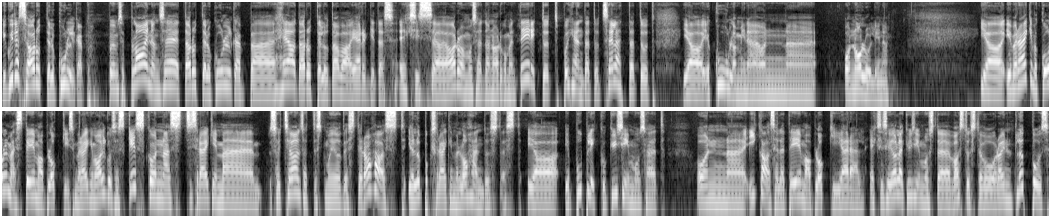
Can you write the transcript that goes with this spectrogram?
Ja kuidas see arutelu kulgeb? põhimõtteliselt plaan on see, et arutelu kulgeb äh, head arutelu tava järgides, ehk siis äh, arvamused on argumenteeritud, põhjendatud, seletatud ja, ja kuulamine on, äh, on oluline. Ja, ja me räägime kolmes teemaplokis, me räägime alguses keskkonnast, siis räägime sotsiaalsetest mõjudest ja rahast ja lõpuks räägime lahendustest. Ja, ja publiku küsimused on äh, iga selle teemaploki järel, ehk siis ei ole küsimuste-vastuste voor ainult lõpus,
